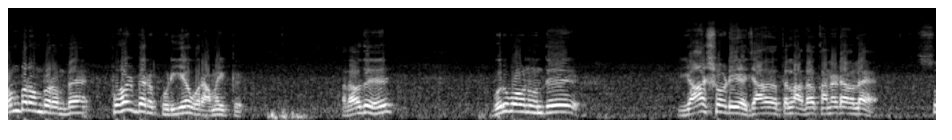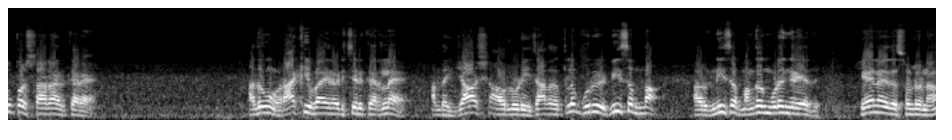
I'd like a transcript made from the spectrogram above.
ரொம்ப ரொம்ப ரொம்ப புகழ் பெறக்கூடிய ஒரு அமைப்பு. அதாவது குருபவன் வந்து யாஷோடைய ஜாதகத்தெல்லாம் அதாவது கன்னடாவில் சூப்பர் ஸ்டாராக இருக்கார். அதுவும் ராக்கி பாய் நடிச்சிருக்கார்ல அந்த யாஷ் அவர்களுடைய ஜாதகத்தில் குரு நீசம் தான் அவருக்கு நீச மங்கம் கூட கிடையாது. ஏன்னா இதை சொல்கிறேன்னா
